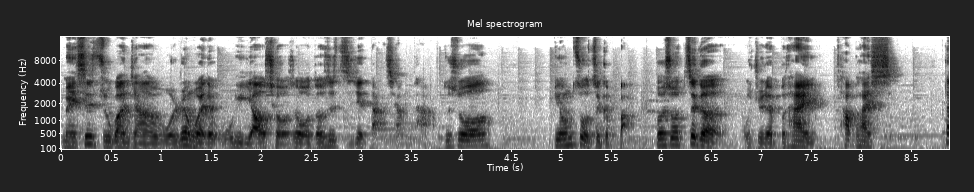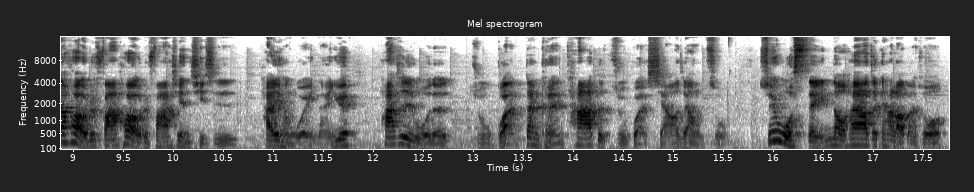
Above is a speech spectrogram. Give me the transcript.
每次主管讲的我认为的无理要求的时候，我都是直接打枪他，就说不用做这个吧，或者说这个我觉得不太，他不太行。但后来我就发，后来我就发现，其实他也很为难，因为他是我的主管，但可能他的主管想要这样做，所以我 say no，他要再跟他老板说，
